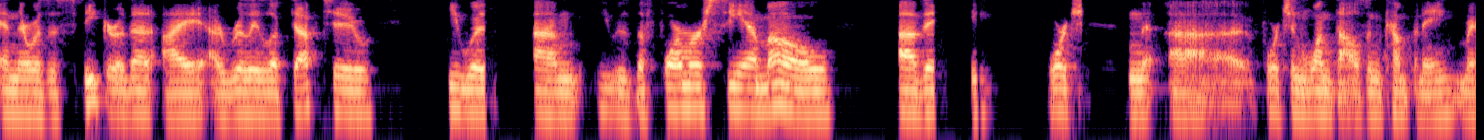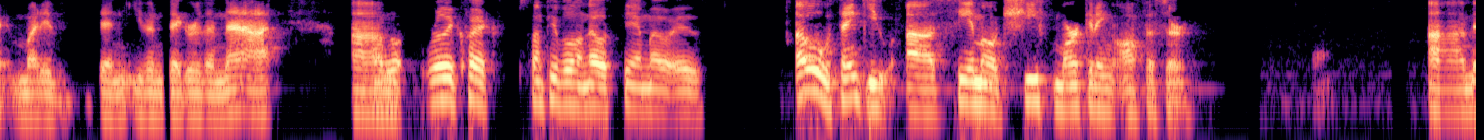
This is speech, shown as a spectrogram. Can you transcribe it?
and there was a speaker that I, I really looked up to. He was um, he was the former CMO of a Fortune uh, Fortune 1000 company. Might, might have been even bigger than that. Um, really quick, some people don't know what CMO is. Oh, thank you. Uh, CMO, Chief Marketing Officer. Um,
